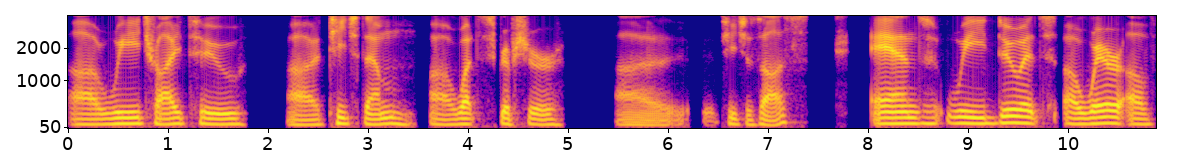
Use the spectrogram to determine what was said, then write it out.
uh, we try to uh, teach them uh, what Scripture uh, teaches us and we do it aware of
